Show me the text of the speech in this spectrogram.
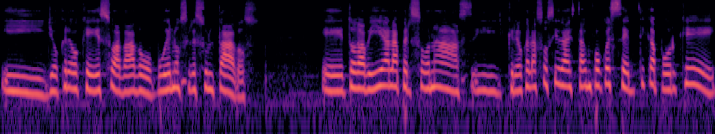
y yo creo que eso ha dado buenos resultados. todavía las personas y creo que la sociedad está un poco escéptica porque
